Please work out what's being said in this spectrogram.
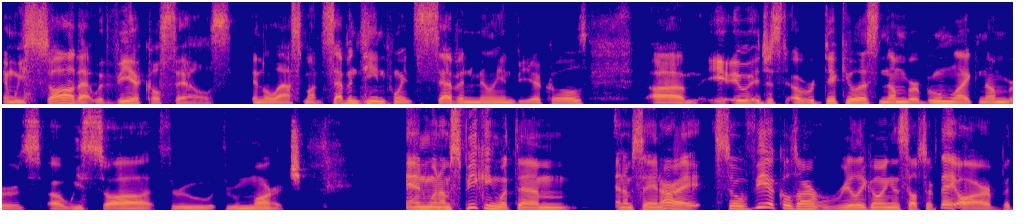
and we saw that with vehicle sales in the last month 17.7 million vehicles. Um, it, it, just a ridiculous number boom like numbers uh, we saw through through march. And when i'm speaking with them and i'm saying all right so vehicles aren't really going in self-serve. They are but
